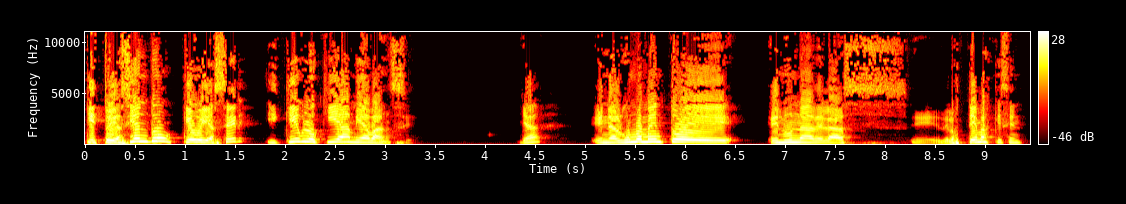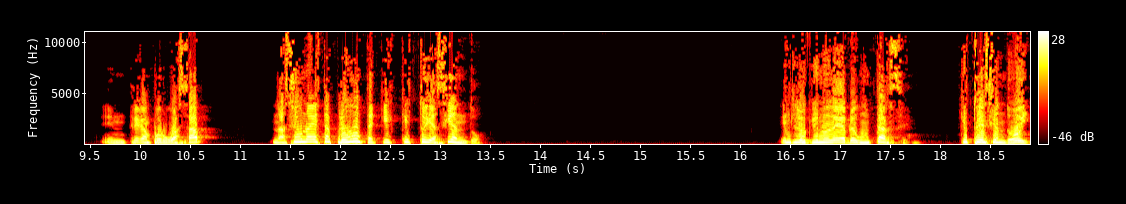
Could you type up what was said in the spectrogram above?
¿Qué estoy haciendo? ¿Qué voy a hacer? ¿Y qué bloquea mi avance? ¿Ya? En algún momento, eh, en una de las, eh, de los temas que se entregan por WhatsApp, nació una de estas preguntas, que es ¿qué estoy haciendo? Es lo que uno debe preguntarse. ¿Qué estoy haciendo hoy?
